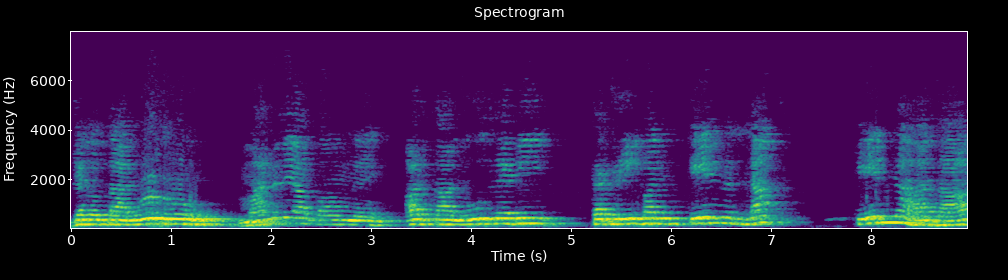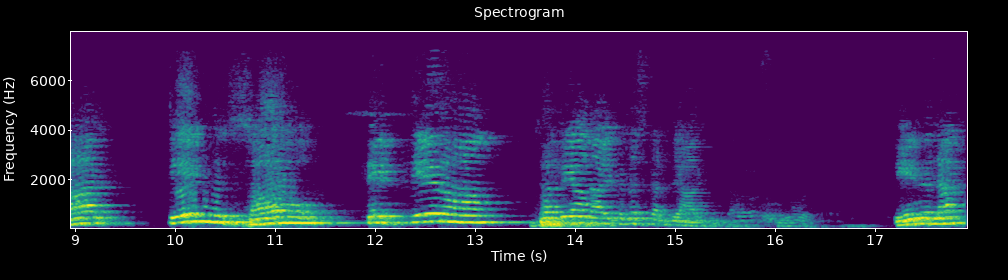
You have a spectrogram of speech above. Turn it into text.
جدو تالوت نو مان لیا قوم نے، اور تالوت نے بھی تقریباً تین لاکھ، تین ہزار تین سو تے تیرہ بندیاں کا ایک لشکر تیار کیا تین لاکھ،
